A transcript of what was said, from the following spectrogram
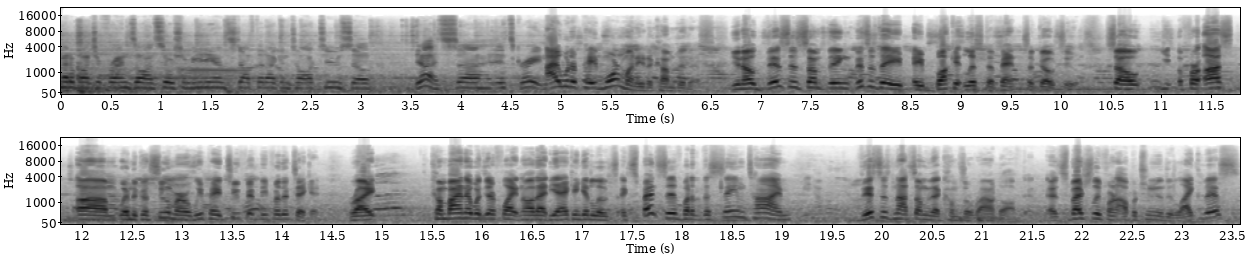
met a bunch of friends on social media and stuff that I can talk to. So, yeah, it's uh, it's great. I would have paid more money to come to this. You know, this is something, this is a, a bucket list event to go to. So for us, um, when the consumer, we paid 250 for the ticket, right? Combine that with your flight and all that, yeah, it can get a little expensive, but at the same time, this is not something that comes around often, especially for an opportunity like this.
